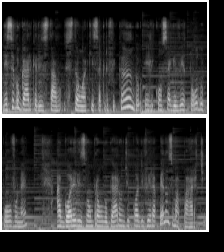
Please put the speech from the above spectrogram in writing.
Nesse lugar que eles estão aqui sacrificando, ele consegue ver todo o povo, né? Agora eles vão para um lugar onde pode ver apenas uma parte,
